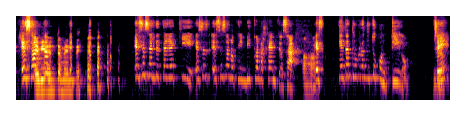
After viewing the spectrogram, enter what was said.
Evidentemente. Ese es el detalle aquí, ese, es a lo que invito a la gente, o sea, siéntate un ratito contigo, ¿sí?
